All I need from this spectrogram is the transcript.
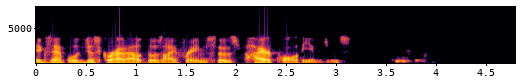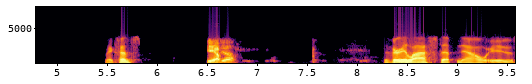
example, just grab out those iframes, those higher quality images. Make sense? Yep. Yeah. The very last step now is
